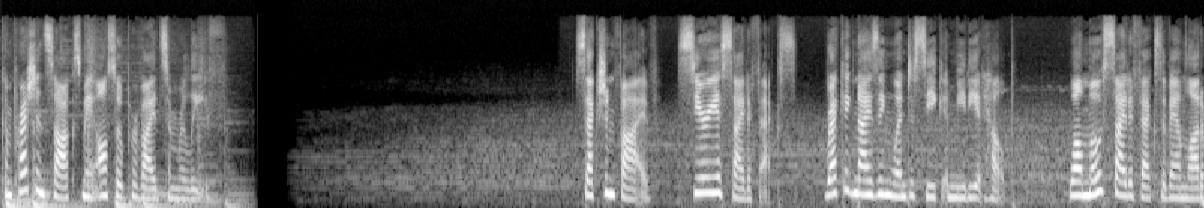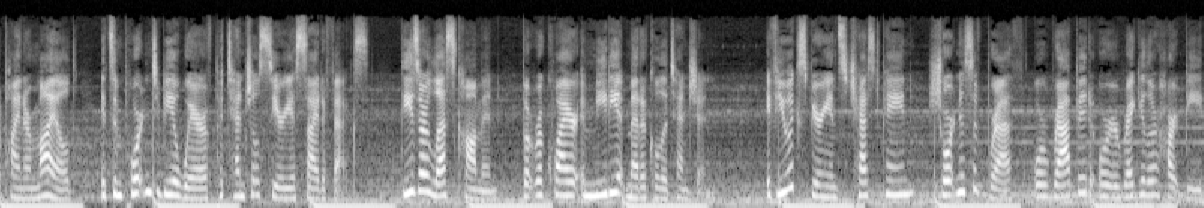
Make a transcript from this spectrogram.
Compression socks may also provide some relief. Section 5. Serious side effects. Recognizing when to seek immediate help. While most side effects of amlodipine are mild, it's important to be aware of potential serious side effects. These are less common, but require immediate medical attention. If you experience chest pain, shortness of breath, or rapid or irregular heartbeat,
